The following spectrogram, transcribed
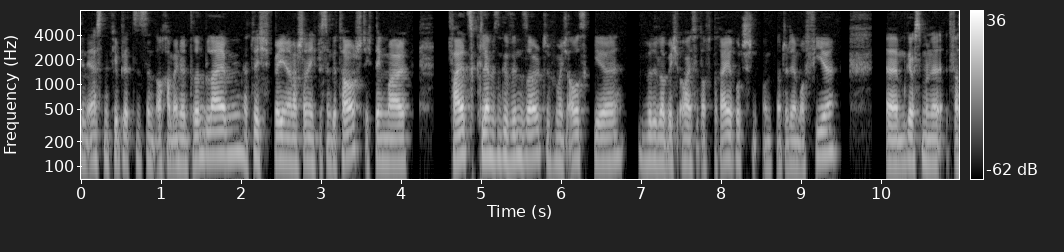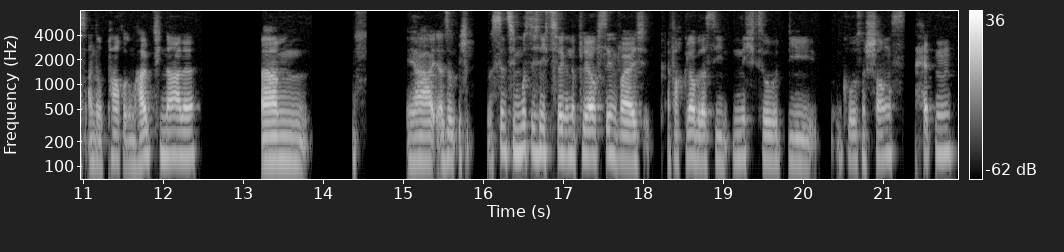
den ersten vier Plätzen sind, auch am Ende drin bleiben. Natürlich wäre ihnen wahrscheinlich ein bisschen getauscht. Ich denke mal, falls Clemson gewinnen sollte, von ich ausgehe, würde, glaube ich, Ohio State auf drei rutschen und Notre Dame auf vier. Ähm, Gibt es mal eine etwas andere Paarung im Halbfinale. Ähm, ja, also ich, Cincy muss ich nicht zwingend in den Playoffs sehen, weil ich einfach glaube, dass sie nicht so die großen Chancen hätten.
